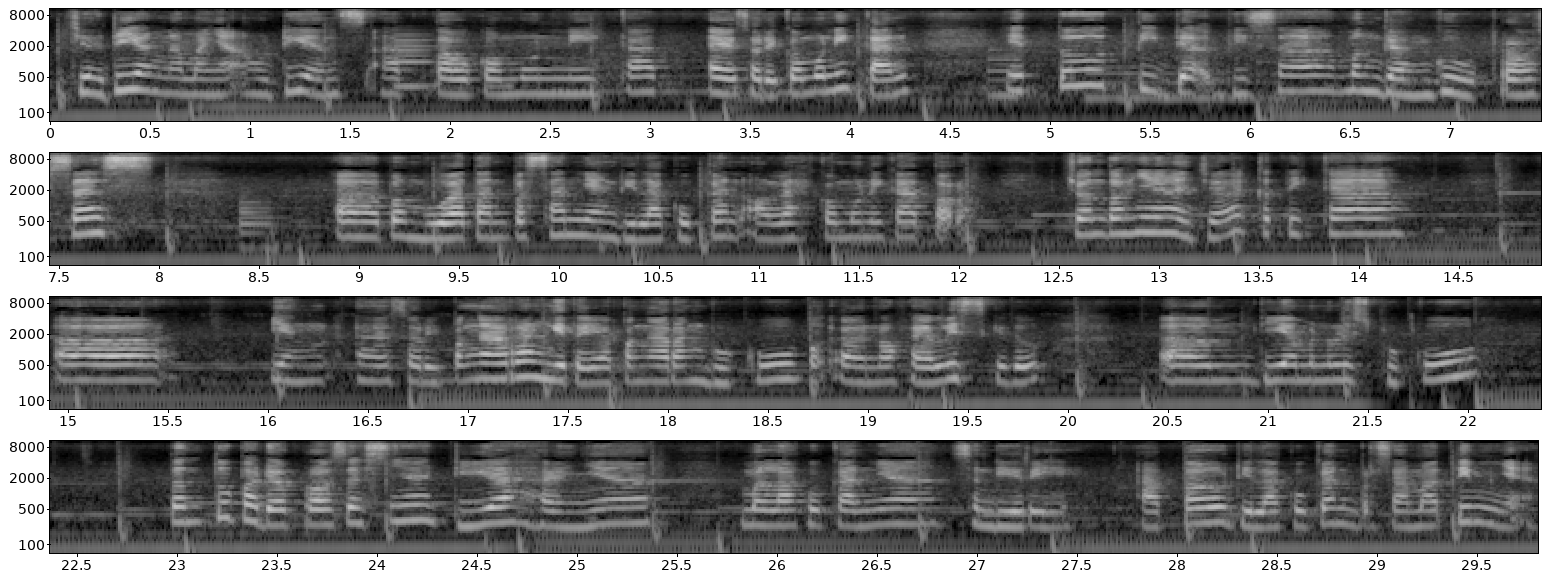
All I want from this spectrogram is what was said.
Jadi yang namanya audiens atau komunikat eh sorry komunikan itu tidak bisa mengganggu proses uh, pembuatan pesan yang dilakukan oleh komunikator. Contohnya aja ketika uh, yang uh, sorry pengarang gitu ya pengarang buku uh, novelis gitu. Um, dia menulis buku. Tentu pada prosesnya dia hanya melakukannya sendiri atau dilakukan bersama timnya.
